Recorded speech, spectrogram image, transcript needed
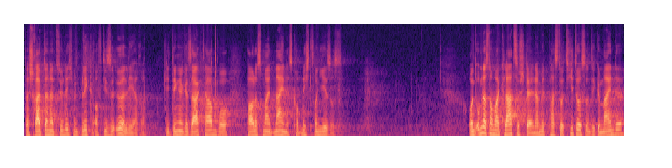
Das schreibt er natürlich mit Blick auf diese Irrlehre, die Dinge gesagt haben, wo Paulus meint, nein, es kommt nicht von Jesus. Und um das nochmal klarzustellen, damit Pastor Titus und die Gemeinde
